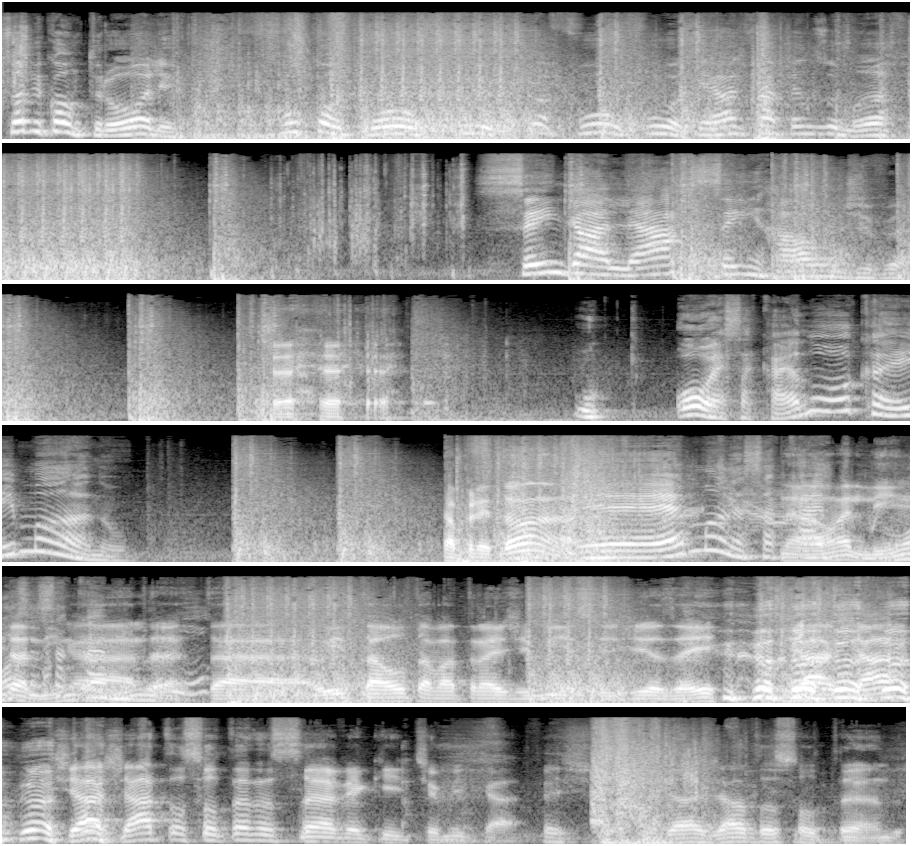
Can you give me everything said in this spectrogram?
Sob controle. Full control. Full, full, full. Aquele round foi apenas o Murphy. Sem galhar, sem round, velho. o... Oh, essa cara é louca, hein, mano? Tá pretona? É, mano, essa cara. Não, é linda, Nossa, linda. Tá. O Itaú tava atrás de mim esses dias aí. Já, já, já, já tô soltando sub aqui, tio Mika. Fechou. Já, já tô soltando.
